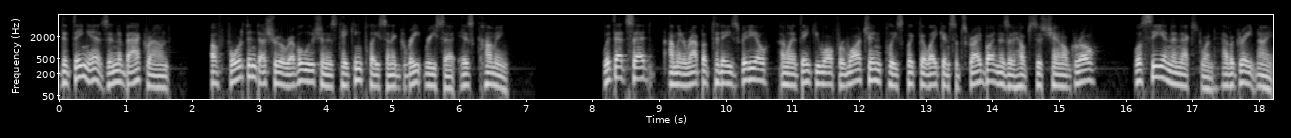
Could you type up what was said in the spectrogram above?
the thing is, in the background, a fourth industrial revolution is taking place and a great reset is coming. With that said, I'm going to wrap up today's video. I want to thank you all for watching. Please click the like and subscribe button as it helps this channel grow. We'll see you in the next one. Have a great night.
